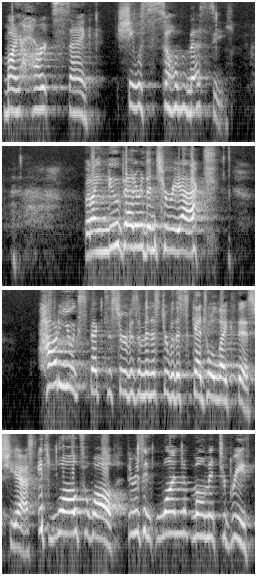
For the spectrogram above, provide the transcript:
My heart sank. She was so messy. But I knew better than to react. How do you expect to serve as a minister with a schedule like this? She asked. It's wall to wall. There isn't one moment to breathe.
